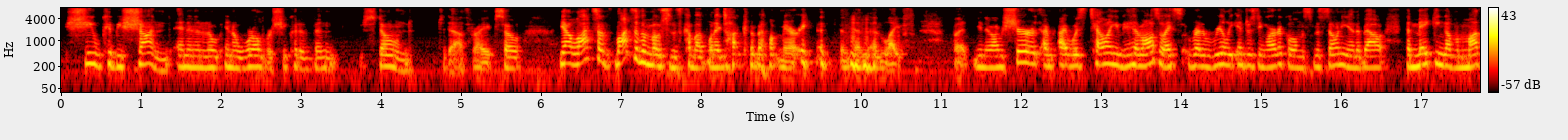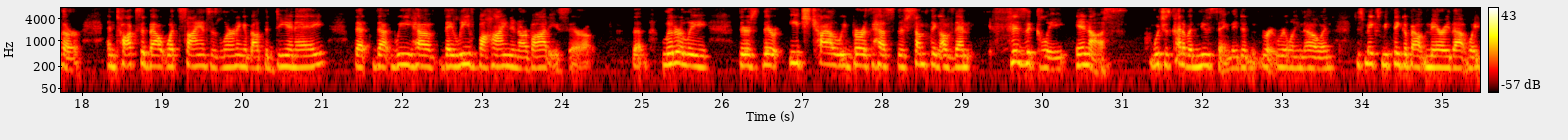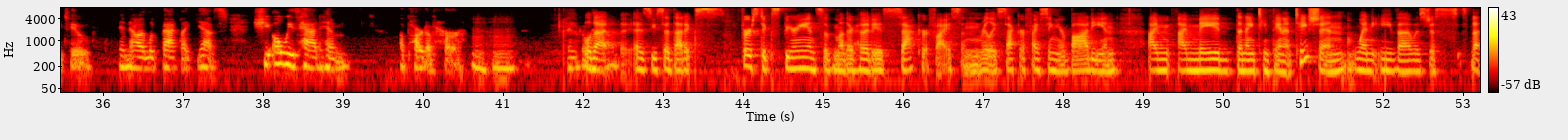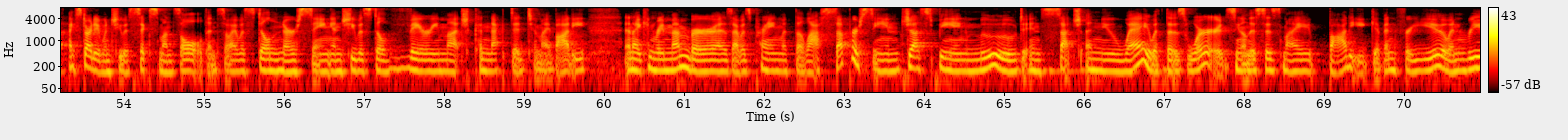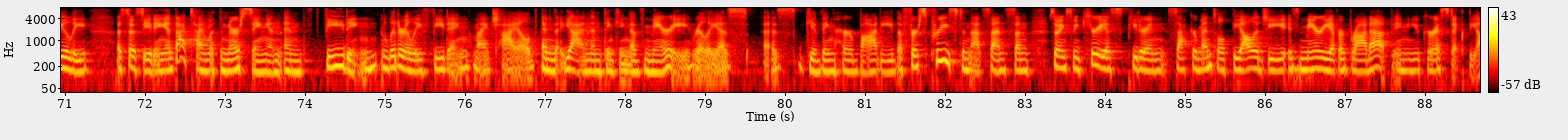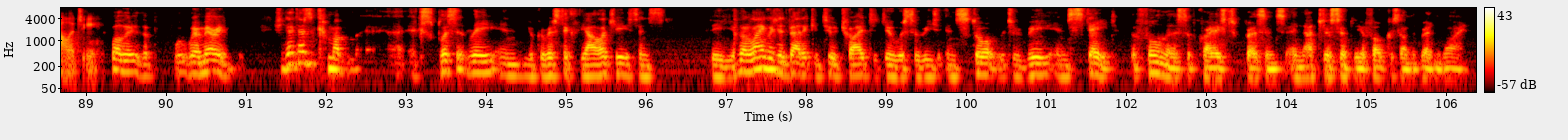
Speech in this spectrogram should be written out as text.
she could be shunned and in a, in a world where she could have been stoned to death right? So yeah lots of lots of emotions come up when i talk about mary and, and, and life but you know i'm sure I, I, was telling him also i read a really interesting article in the smithsonian about the making of a mother and talks about what science is learning about the dna that that we have they leave behind in our bodies sarah. That literally there's there each child we birth has there's something of them physically in us which is kind of a new thing. They didn't really know. And just makes me think about mary that way too. And now i look back like yes she always had him a part of her. Mm-hmm. Well, that, on. as you said, that ex- first experience of motherhood is sacrifice and really sacrificing your body. And I, I made the 19th annotation when Eva was just that I started when she was six months old. And so I was still nursing and she was still very much connected to my body. And I can remember as I was praying with the Last Supper scene, just being moved in such a new way with those words. You know, this is my body given for you, and really associating at that time with nursing and, and feeding, literally feeding my child. And yeah, and then thinking of Mary really as as giving her body, the first priest in that sense. And so it makes me curious, Peter, in sacramental theology, is Mary ever brought up in Eucharistic theology? Well, the, the where Mary, she doesn't come up uh, explicitly in Eucharistic theology since the, the language that Vatican II tried to do was to reinstore, to reinstate the fullness of Christ's presence and not just simply a focus on the bread and wine.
